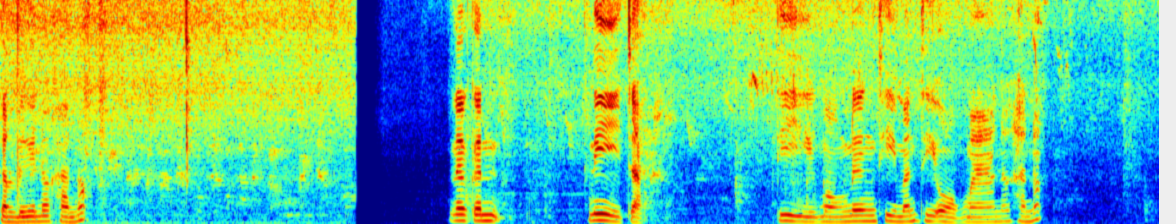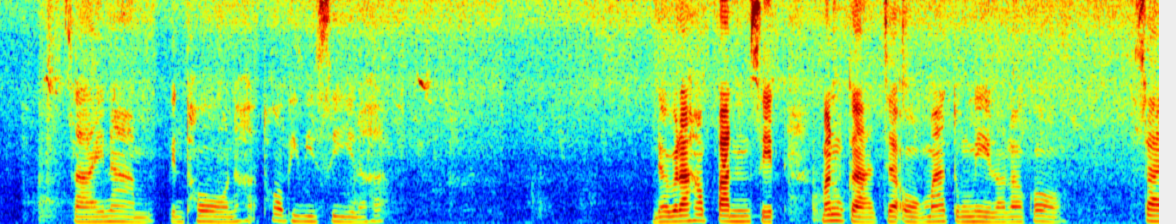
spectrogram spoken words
กันเลยเนาะค่ะเนาะแล้วกันนี่จ้ะ ที่หมองหนึ่งที่มันที่ออกมานะคะเนาะสายน้ำเป็นท่อนะคะ ท่อ PVC นะคะ เดี๋ยวเวลาเราปั่นเสร็จ มันก็จะออกมาตรงนี้แล้วเราก็ใส่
